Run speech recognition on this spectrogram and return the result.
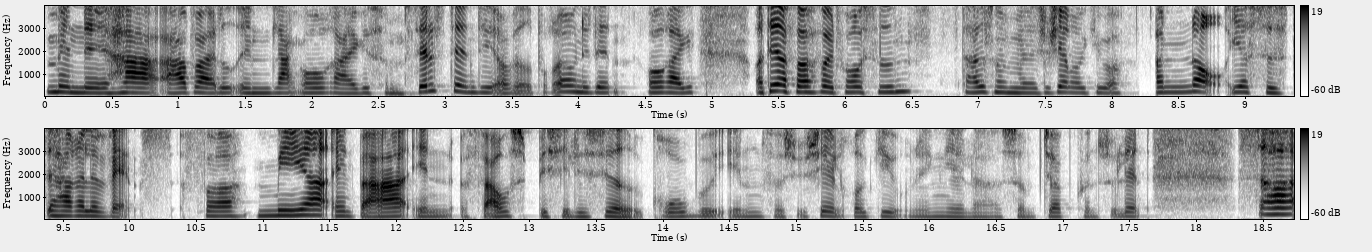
men øh, har arbejdet en lang årrække som selvstændig og været på røven i den årrække. Og derfor for et par år siden startede som øh, socialrådgiver. Og når jeg synes, det har relevans for mere end bare en fagspecialiseret gruppe inden for socialrådgivning eller som jobkonsulent, så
